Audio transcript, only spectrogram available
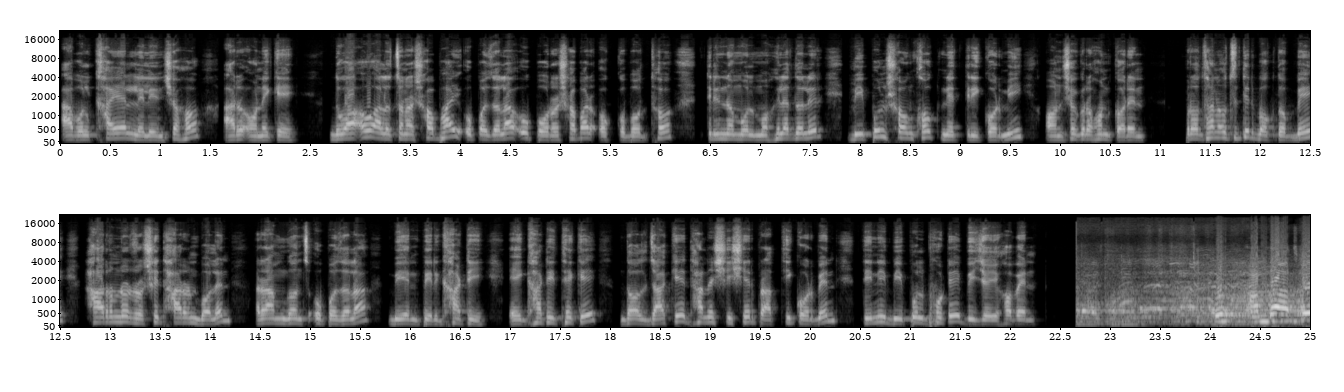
আবুল খায়ের, লেলিন সহ আরও অনেকে। দোয়া ও আলোচনা সভায় উপজেলা ও পৌরসভার ঐক্যবদ্ধ তৃণমূল মহিলা দলের বিপুল সংখ্যক নেতৃকর্মী অংশগ্রহণ করেন। প্রধান অতিথির বক্তব্যে হারুনুর রশিদ হারুন বলেন, রামগঞ্জ উপজেলা বিএনপির ঘাঁটি। এই ঘাঁটি থেকে দল যাকে ধানের শীষের প্রার্থী করবেন, তিনি বিপুল ভোটে বিজয়ী হবেন। আমরা আজকে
